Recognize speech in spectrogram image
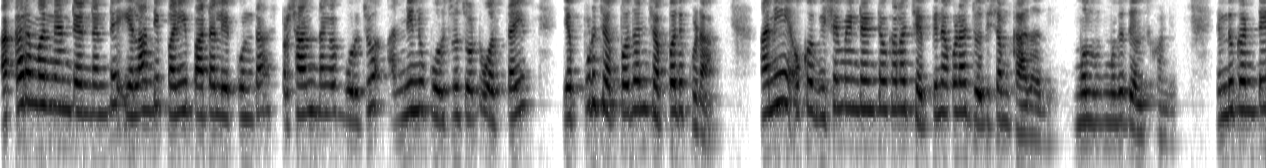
అకర్మణ్య అంటే ఏంటంటే ఎలాంటి పని పాట లేకుండా ప్రశాంతంగా కూర్చో అన్ని నువ్వు కూర్చున్న చోటు వస్తాయి. ఎప్పుడు చెప్పదు అని చెప్పదు కూడా. అని ఒక విషయం ఏంటంటే ఒకలా చెప్పినా కూడా జ్యోతిషం కాదు అది. ముందు ముందు తెలుసుకోండి. ఎందుకంటే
